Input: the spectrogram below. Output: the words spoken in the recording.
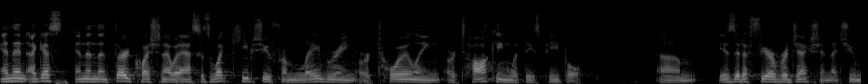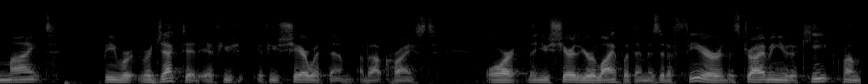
and then I guess, and then the third question I would ask is what keeps you from laboring or toiling or talking with these people? Um, is it a fear of rejection that you might be re- rejected if you, if you share with them about Christ or that you share your life with them? Is it a fear that's driving you to keep from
